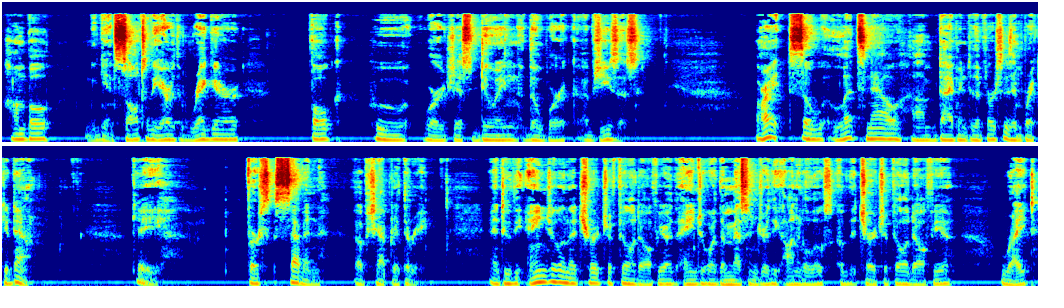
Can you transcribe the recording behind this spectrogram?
Humble, again, salt of the earth, regular folk who were just doing the work of Jesus. All right, so let's now um, dive into the verses and break it down. Okay, verse 7 of chapter 3. And to the angel in the church of Philadelphia, the angel or the messenger, the angelos of the church of Philadelphia, write,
